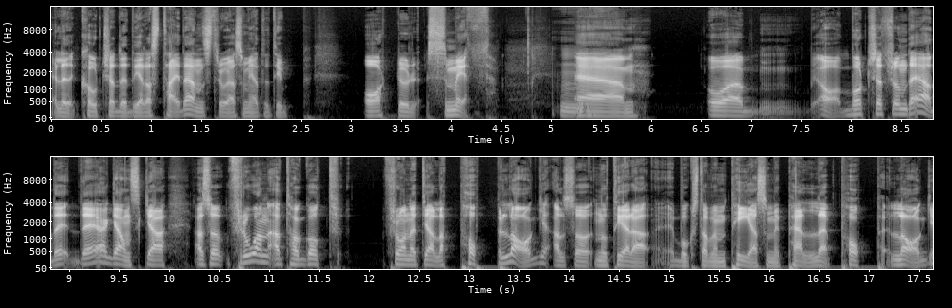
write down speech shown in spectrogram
eller coachade deras tight ends tror jag, som heter typ Arthur Smith. Mm. Eh, och ja, bortsett från det, det, det är ganska, alltså från att ha gått från ett jävla poplag, alltså notera bokstaven P som i Pelle, poplag,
